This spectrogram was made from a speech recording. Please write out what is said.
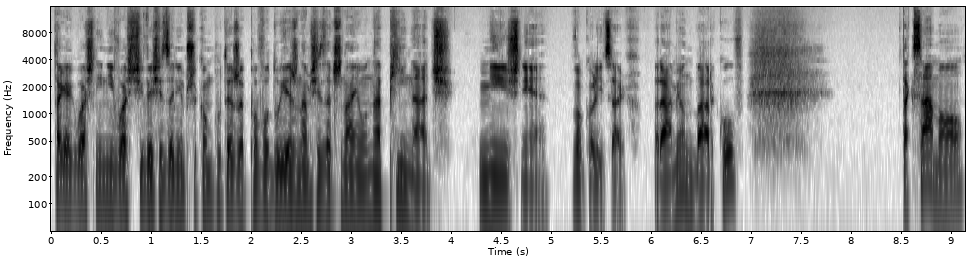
Tak jak właśnie niewłaściwe siedzenie przy komputerze powoduje, że nam się zaczynają napinać mięśnie w okolicach ramion, barków. Tak samo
